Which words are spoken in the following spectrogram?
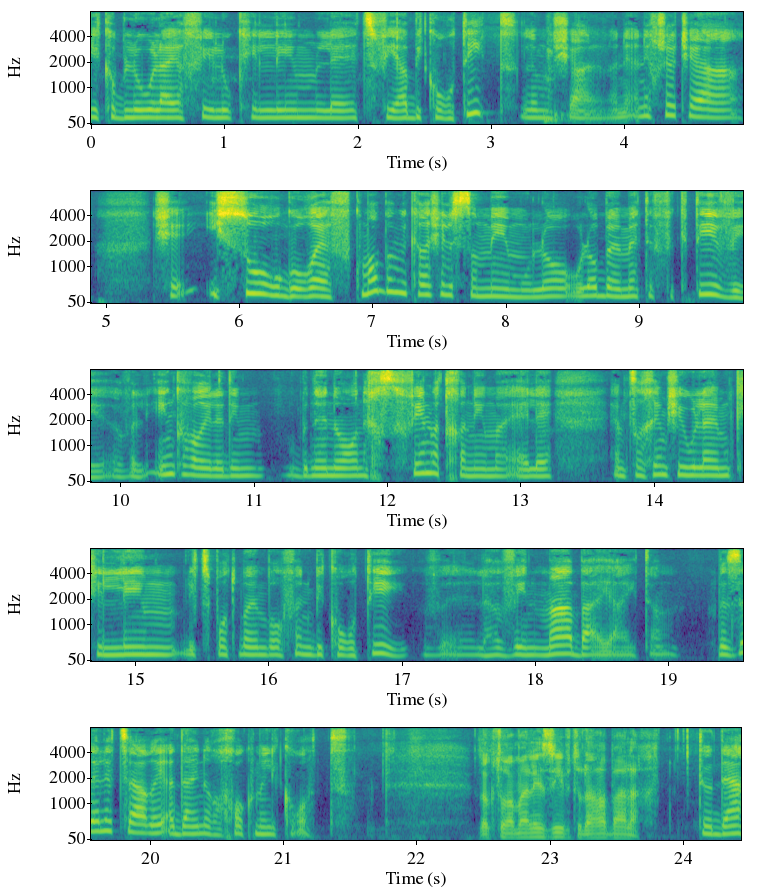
יקבלו אולי אפילו כלים לצפייה ביקורתית, למשל. אני, אני חושבת שה, שאיסור גורף, כמו במקרה של סמים, הוא לא, הוא לא באמת אפקטיבי, אבל אם כבר ילדים, בני נוער נחשפים לתכנים האלה, הם צריכים שיהיו להם כלים לצפות בהם באופן ביקורתי, ולהבין מה הבעיה איתם. וזה לצערי עדיין רחוק מלקרות. דוקטור עמליה זיו, תודה רבה לך. תודה.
